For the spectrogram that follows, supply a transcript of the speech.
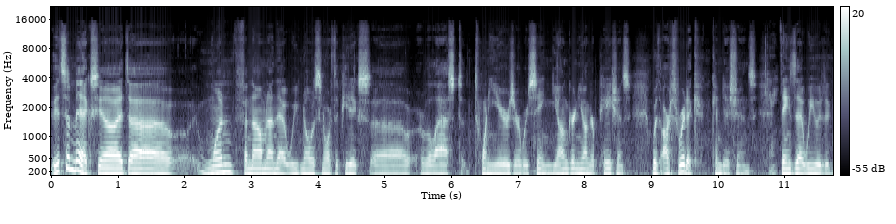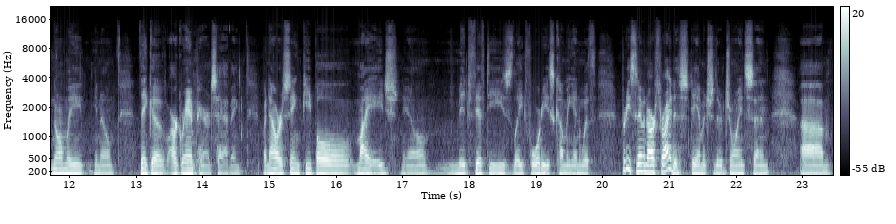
It's a mix, you know. It uh, one phenomenon that we've noticed in orthopedics uh, over the last 20 years, are we're seeing younger and younger patients with arthritic conditions, Okay. things that we would normally, you know, think of our grandparents having. But now we're seeing people my age, you know, mid 50s, late 40s, coming in with pretty significant arthritis damage to their joints, and um,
